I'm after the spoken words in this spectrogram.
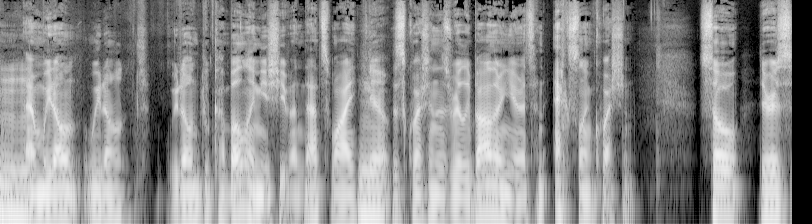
Mhm. and we don't we don't we don't do Kabbalah in yeshiva, and that's why yeah. this question is really bothering you. And it's an excellent question. So there's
